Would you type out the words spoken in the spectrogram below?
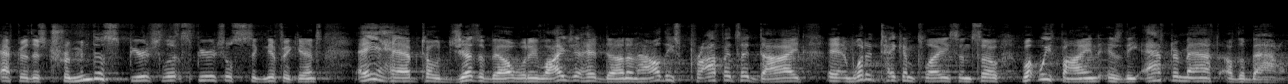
after this tremendous spiritual, spiritual significance, Ahab told Jezebel what Elijah had done and how these prophets had died and what had taken place. And so what we find is the aftermath of the battle.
